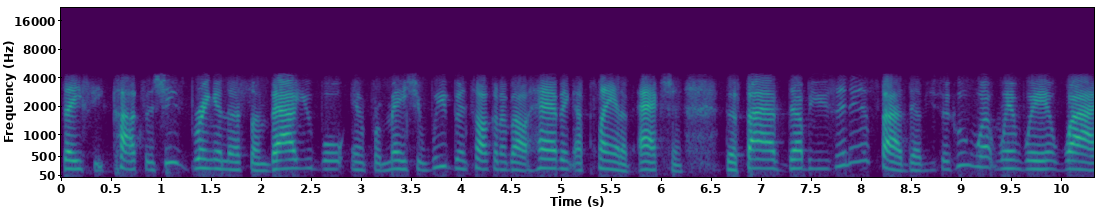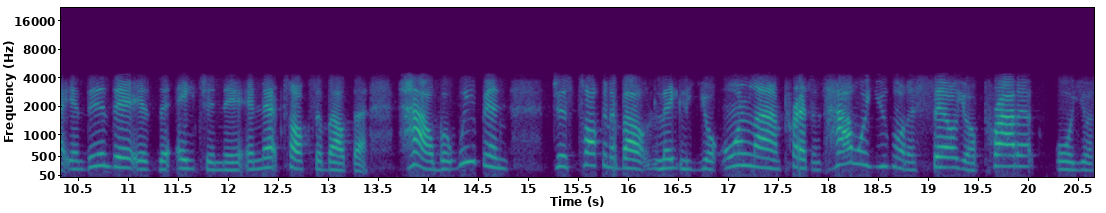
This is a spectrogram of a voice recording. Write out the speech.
Stacey Cox, and she's bringing us some valuable information. We've been talking about having a plan of action, the five W's, and it is five W's: the who, what, when, where, why, and then there is the H in there, and that talks about the how. But we've been just talking about lately your online presence. How are you going to sell your product or your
